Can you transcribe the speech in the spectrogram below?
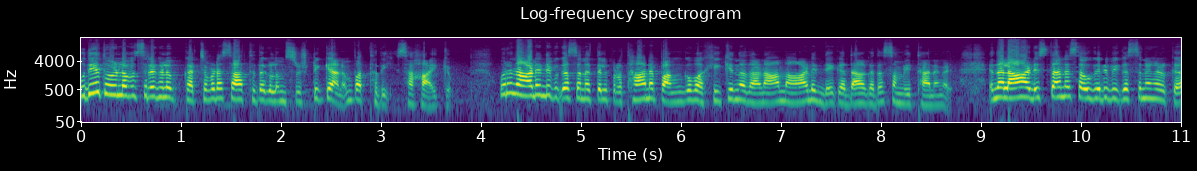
പുതിയ തൊഴിലവസരങ്ങളും കച്ചവട സാധ്യതകളും സൃഷ്ടിക്കാനും പദ്ധതി സഹായിക്കും. ഒരു നാടിന്റെ വികസനത്തിൽ പ്രധാന പങ്ക് വഹിക്കുന്നതാണ് ആ നാടിന്റെ ഗതാഗത സംവിധാനങ്ങൾ. എന്നാൽ ആ അടിസ്ഥാന സൗകര്യ വികസനങ്ങൾക്ക്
